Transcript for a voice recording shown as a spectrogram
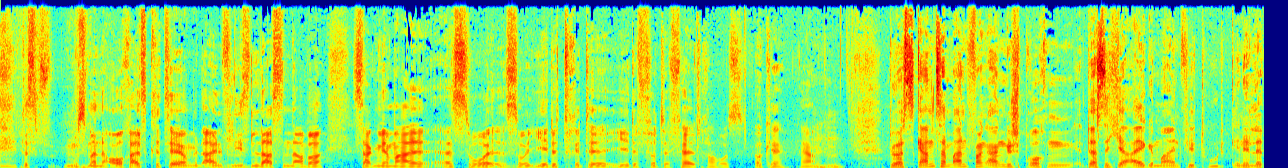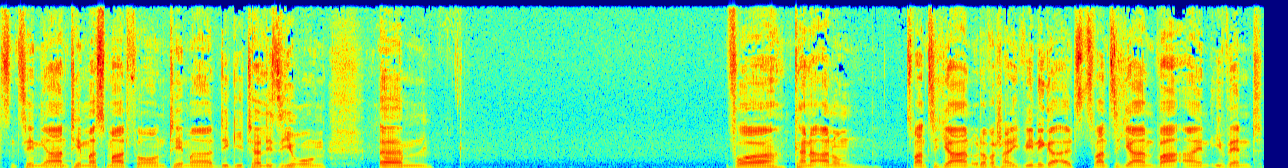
das muss man auch als Kriterium mit einfließen lassen, aber sagen wir mal, äh, so, so jede dritte, jede vierte fällt raus. Okay. Ja. Mhm. Du hast ganz am Anfang angesprochen, dass sich ja allgemein viel tut in den letzten zehn Jahren. Thema Smartphone, Thema Digitalisierung. Ähm, vor, keine Ahnung, 20 Jahren oder wahrscheinlich weniger als 20 Jahren war ein Event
